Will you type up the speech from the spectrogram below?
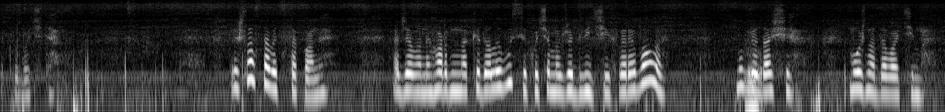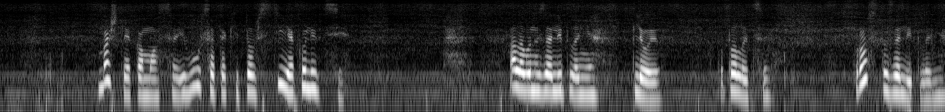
Як ви бачите. Прийшла ставити стакани. Адже вони гарно накидали вусі, хоча ми вже двічі їх виривали. Ну вже далі можна давати їм. Бачите, яка маса? І вуса такі товсті, як олівці. Але вони заліплені тльою, попелицею. Просто заліплені.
